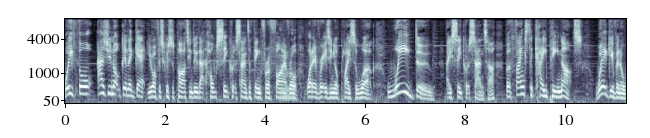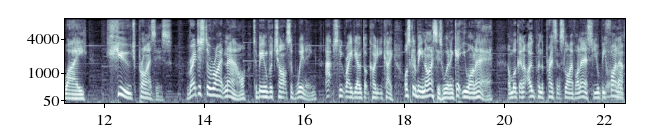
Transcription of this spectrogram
We thought, as you're not going to get your office Christmas party and do that whole Secret Santa thing for a fiver or whatever it is in your place of work, we do a Secret Santa, but thanks to KP Nuts, we're giving away huge prizes. Register right now to be with a chance of winning. AbsoluteRadio.co.uk. What's going to be nice is we're going to get you on air and we're going to open the presents live on air so you'll be find out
